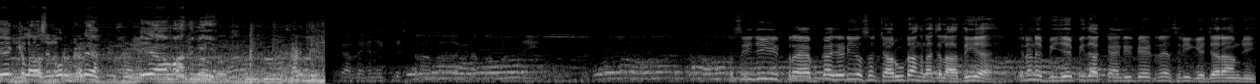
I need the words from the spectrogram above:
ਇਹ ਕਲਾਸ 4 ਖੜਿਆ ਇਹ ਆਮ ਆਦਮੀ ਹੈ। ਅਸੀਂ ਜੀ ਟ੍ਰੈਫਿਕ ਆ ਜਿਹੜੀ ਉਹ ਸੰਚਾਰੂ ਢੰਗ ਨਾਲ ਚਲਾਤੀ ਹੈ। ਇਹਨਾਂ ਨੇ ਬੀਜੇਪੀ ਦਾ ਕੈਂਡੀਡੇਟ ਨੇ, ਸ੍ਰੀ ਗੇਜਾ ਰਾਮ ਜੀ।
